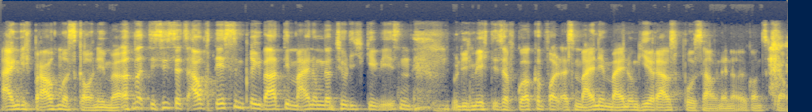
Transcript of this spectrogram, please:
eigentlich brauchen wir es gar nicht mehr. Aber das ist jetzt auch dessen private Meinung natürlich gewesen. Und ich möchte es auf gar keinen Fall als meine Meinung hier rausposaunen, also ganz klar.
